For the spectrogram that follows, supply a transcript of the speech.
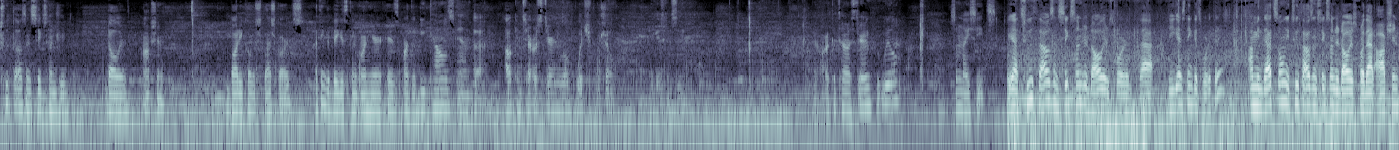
$2,600 option. Body color splash guards. I think the biggest thing on here is are the decals and the Alcantara steering wheel, which we'll show. You guys can see. An Alcantara steering wheel. Some nice seats. Yeah, two thousand six hundred dollars for that. Do you guys think it's worth it? I mean, that's only two thousand six hundred dollars for that option,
